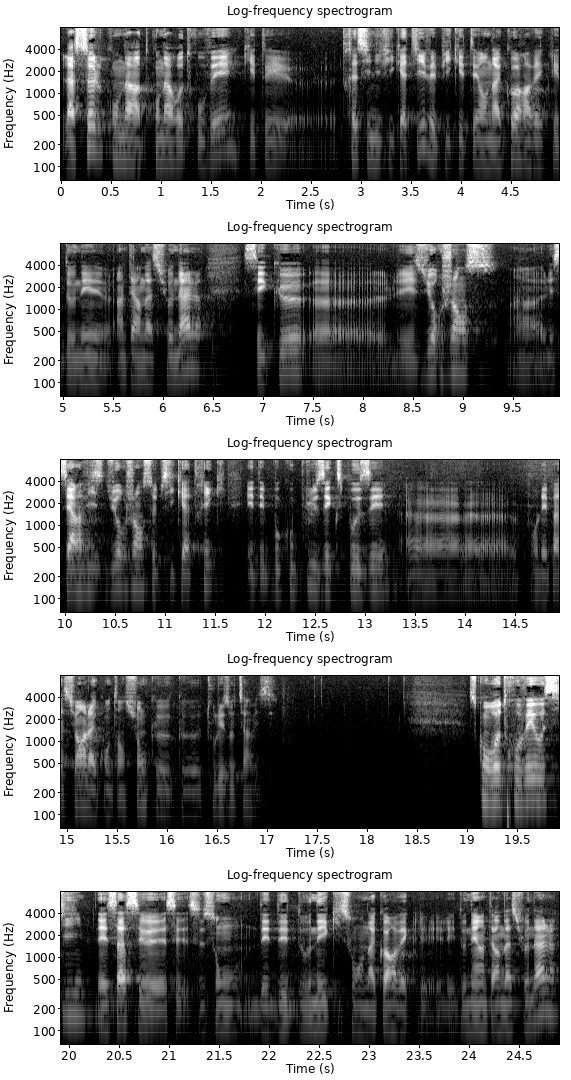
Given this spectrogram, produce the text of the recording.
La seule qu'on a, retrouvée, qui était très significative et puis qui était en accord avec les données internationales, c'est que euh, les urgences, euh, les services d'urgence psychiatrique étaient beaucoup plus exposés euh, pour les patients à la contention que, tous les autres services. Ce qu'on retrouvait aussi, et ça ce sont des, données qui sont en accord avec les, données internationales,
